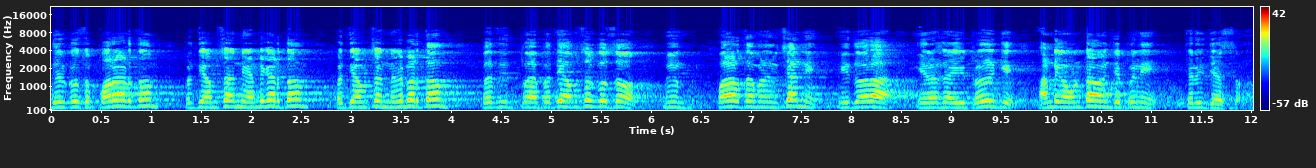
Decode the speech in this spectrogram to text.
దీనికోసం పోరాడతాం ప్రతి అంశాన్ని ఎండగడతాం ప్రతి అంశాన్ని నిలబెడతాం ప్రతి ప్రతి అంశం కోసం మేము పోరాడతామనే విషయాన్ని ఈ ద్వారా ఈ ఈ ప్రజలకి అండగా ఉంటామని చెప్పి తెలియజేస్తున్నాం.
